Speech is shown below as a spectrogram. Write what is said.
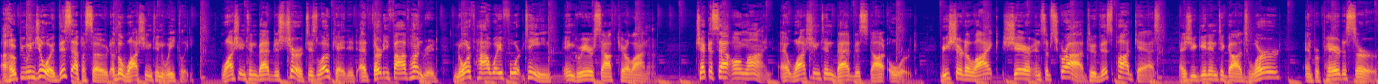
I hope you enjoyed this episode of the Washington Weekly. Washington Baptist Church is located at 3500 North Highway 14 in Greer, South Carolina. Check us out online at washingtonbaptist.org. Be sure to like, share, and subscribe to this podcast as you get into God's Word and prepare to serve.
